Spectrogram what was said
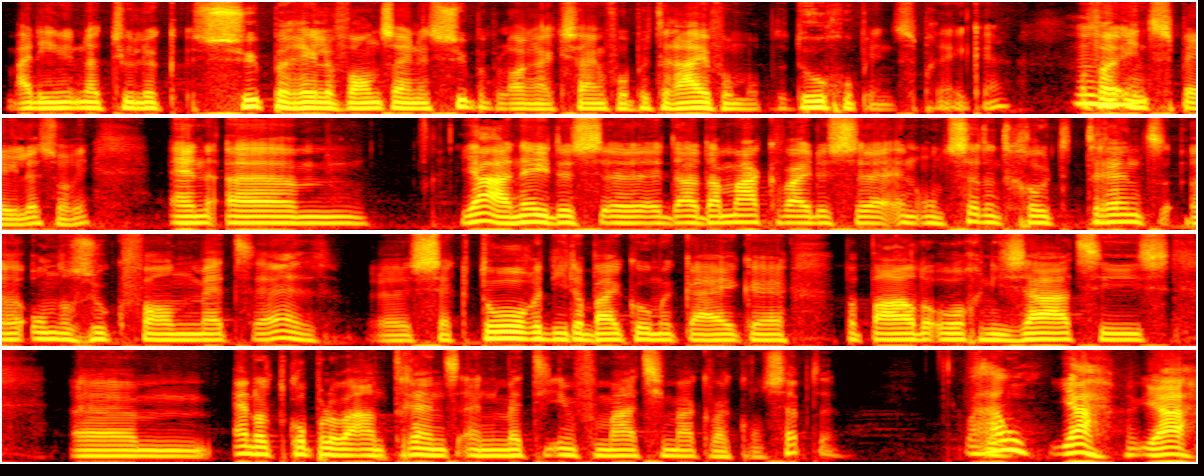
Maar die natuurlijk super relevant zijn en super belangrijk zijn voor bedrijven om op de doelgroep in te spreken. Of mm -hmm. in te spelen, sorry. En um, ja, nee, dus uh, daar, daar maken wij dus uh, een ontzettend groot trendonderzoek uh, van met sectoren die erbij komen kijken, bepaalde organisaties. Um, en dat koppelen we aan trends en met die informatie maken wij concepten. Wauw. Ja, ja.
